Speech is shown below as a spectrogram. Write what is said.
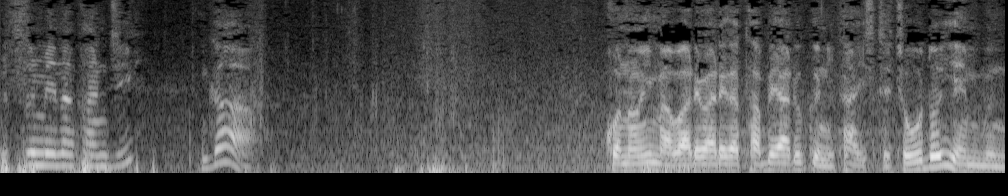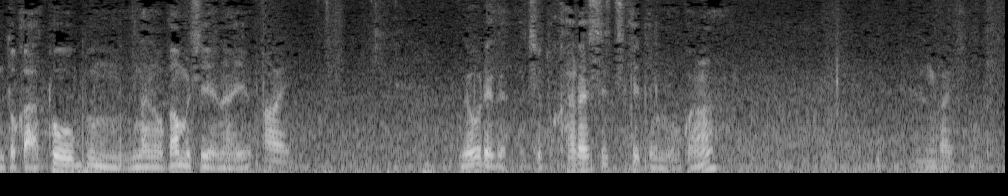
薄めな感じが、この今我々が食べ歩くに対してちょうどいい塩分とか糖分なのかもしれないよ。はい。で、俺がちょっとからしつけてみようかな。お願いします。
